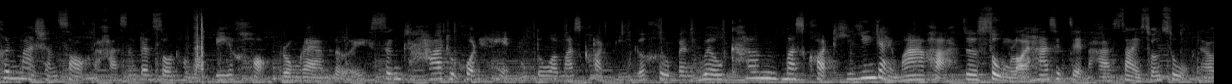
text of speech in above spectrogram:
ขึ้นมาชั้น 2 นะคะ ซึ่งเป็นโซนของล็อบบี้ของโรงแรมเลย ซึ่งถ้าทุกคนเห็นตัวมัสคอตนี้ก็คือเป็น Welcome มัสคอตที่ยิ่งใหญ่มากค่ะจือสูง 157 นะคะ ใส่ส้นสูงแล้ว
